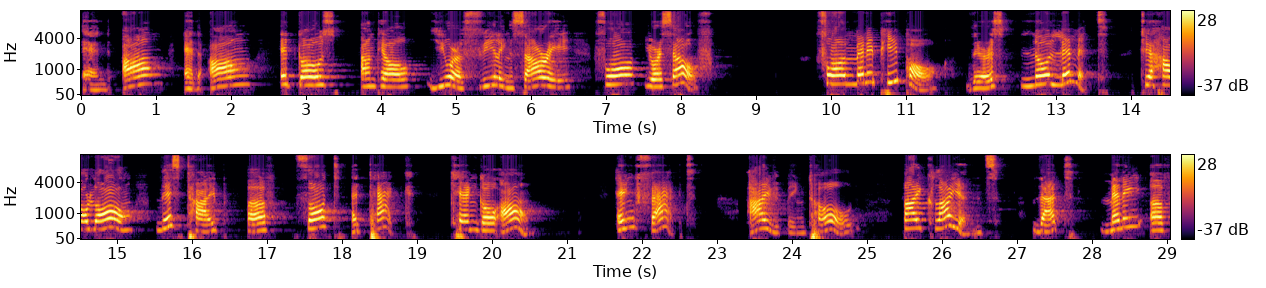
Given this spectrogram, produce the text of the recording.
And on and on it goes until you are feeling sorry for yourself. For many people, there's no limit to how long this type of thought attack can go on. In fact, I've been told by clients that many of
